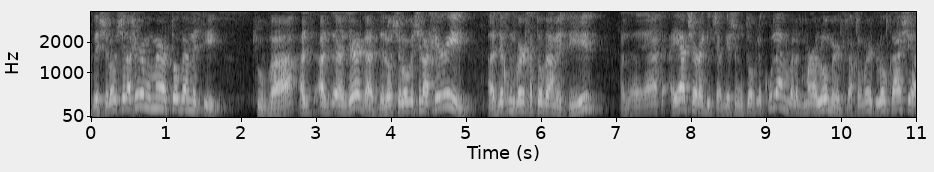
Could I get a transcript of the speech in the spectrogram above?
ושלו ושל אחרים אומר הטוב והמיטיב. תשובה, אז, אז, אז רגע, זה לא שלו ושל האחרים, אז איך הוא מברך הטוב והמיטיב? אז היה, היה אפשר להגיד שהגשם הוא טוב לכולם, אבל הגמרא לא אומרת ככה, היא אומרת לא קשיא,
